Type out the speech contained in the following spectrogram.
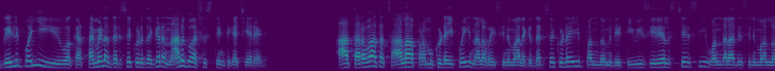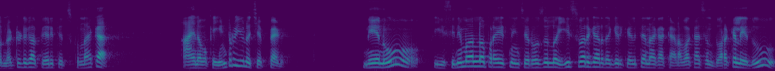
వెళ్ళిపోయి ఒక తమిళ దర్శకుడి దగ్గర నాలుగో అసిస్టెంట్గా చేరాడు. ఆ తర్వాత చాలా ప్రముఖుడైపోయి నలభై సినిమాలకి దర్శకుడై పంతొమ్మిది టీవీ సీరియల్స్ చేసి వందలాది సినిమాల్లో నటుడిగా పేరు తెచ్చుకున్నాక ఆయన ఒక ఇంటర్వ్యూలో చెప్పాడు. నేను ఈ సినిమాల్లో ప్రయత్నించే రోజుల్లో ఈశ్వర్ గారి దగ్గరికి వెళ్తే నాకు అక్కడ అవకాశం దొరకలేదు.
